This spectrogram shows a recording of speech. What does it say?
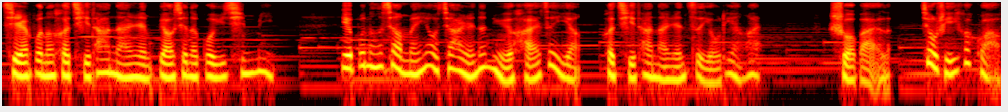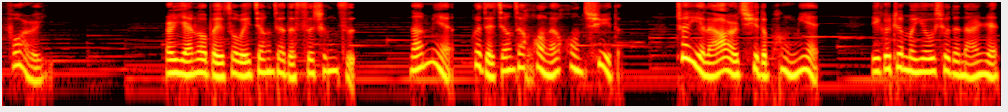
既然不能和其他男人表现得过于亲密，也不能像没有嫁人的女孩子一样和其他男人自由恋爱，说白了。就是一个寡妇而已，而阎洛北作为江家的私生子，难免会在江家晃来晃去的。这一来二去的碰面，一个这么优秀的男人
